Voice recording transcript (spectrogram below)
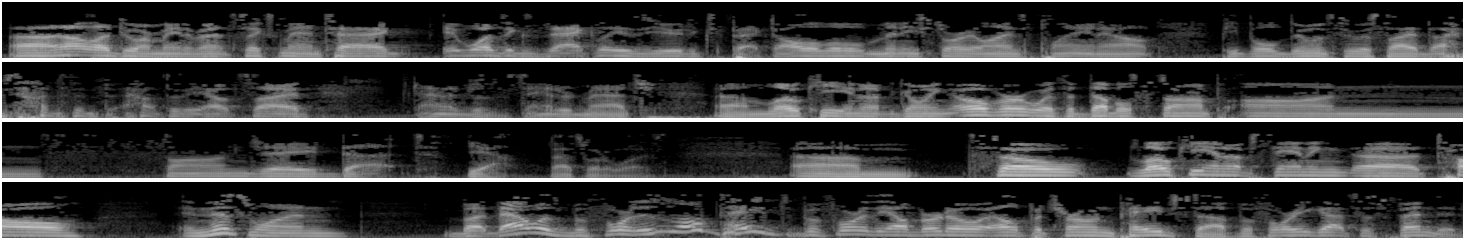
Uh, that led to our main event, six man tag. It was exactly as you'd expect. All the little mini storylines playing out, people doing suicide dives out to the, out to the outside. Kind of just a standard match. Um, Low Ki ended up going over with a double stomp on Sanjay Dutt. Yeah, that's what it was. Um, so Low Ki ended up standing uh, tall in this one but that was before. This was all taped before the Alberto El Patron Paige stuff. Before he got suspended.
